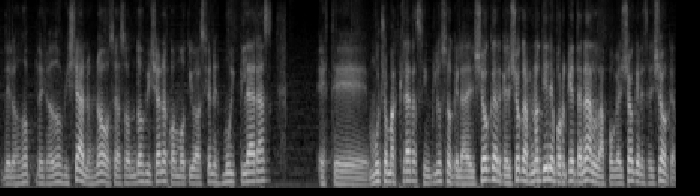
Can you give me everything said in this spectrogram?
de los, de los dos villanos, ¿no? O sea, son dos villanos con motivaciones muy claras, este, mucho más claras incluso que las del Joker, que el Joker no tiene por qué tenerlas, porque el Joker es el Joker.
